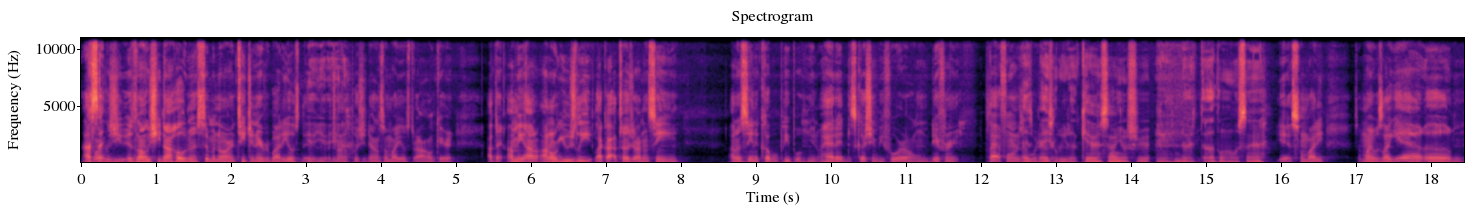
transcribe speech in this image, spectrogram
I as say, long as you, as long as she's not holding a seminar and teaching everybody else that, Yeah, yeah, trying yeah. to push it down somebody else's else, I don't care. I think. I mean, I don't, I don't usually like I told you. I don't seen, I don't seen a couple people you know had that discussion before on different platforms that's or whatever. basically the Kevin Samuels shit. the, the other one was saying. yeah, somebody somebody was like, yeah, um,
